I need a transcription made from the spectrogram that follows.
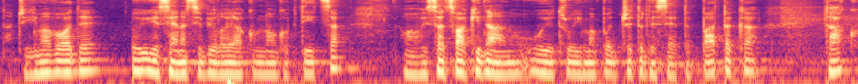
Znači ima vode, jesenas je bilo jako mnogo ptica, ovaj, sad svaki dan ujutru ima pod 40 pataka, tako,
